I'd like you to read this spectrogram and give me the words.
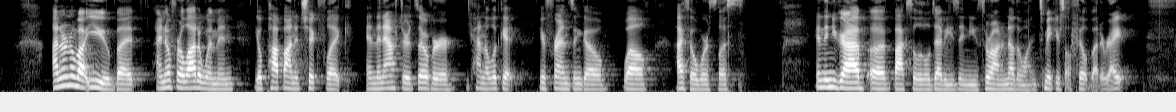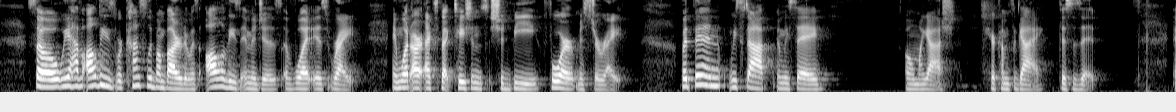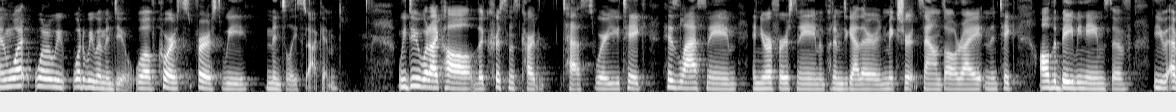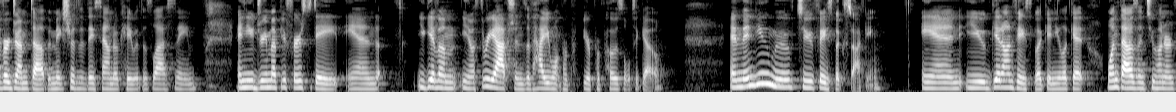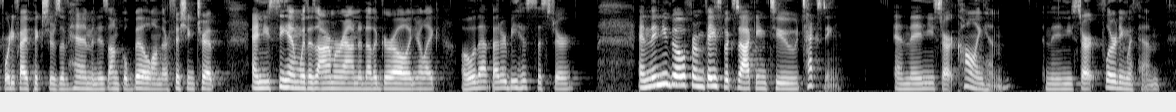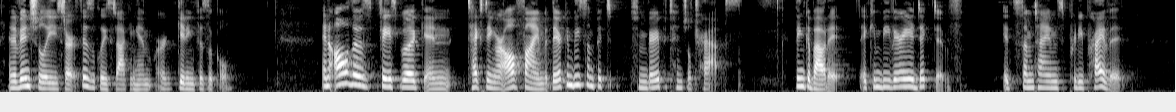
I don't know about you, but I know for a lot of women, you'll pop on a chick flick and then after it's over, you kind of look at your friends and go, well, I feel worthless. And then you grab a box of Little Debbie's and you throw on another one to make yourself feel better, right? So we have all these, we're constantly bombarded with all of these images of what is right and what our expectations should be for Mr. Right. But then we stop and we say, oh my gosh, here comes the guy. This is it. And what, what, do we, what do we women do? Well, of course, first we mentally stalk him. We do what I call the Christmas card test, where you take his last name and your first name and put them together and make sure it sounds all right, and then take all the baby names of you've ever dreamt up and make sure that they sound okay with his last name. And you dream up your first date, and you give them, you know, three options of how you want your proposal to go. And then you move to Facebook stalking and you get on Facebook and you look at 1,245 pictures of him and his Uncle Bill on their fishing trip, and you see him with his arm around another girl, and you're like, oh, that better be his sister. And then you go from Facebook stalking to texting, and then you start calling him, and then you start flirting with him, and eventually you start physically stalking him or getting physical. And all those Facebook and texting are all fine, but there can be some, some very potential traps. Think about it. It can be very addictive. It's sometimes pretty private.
